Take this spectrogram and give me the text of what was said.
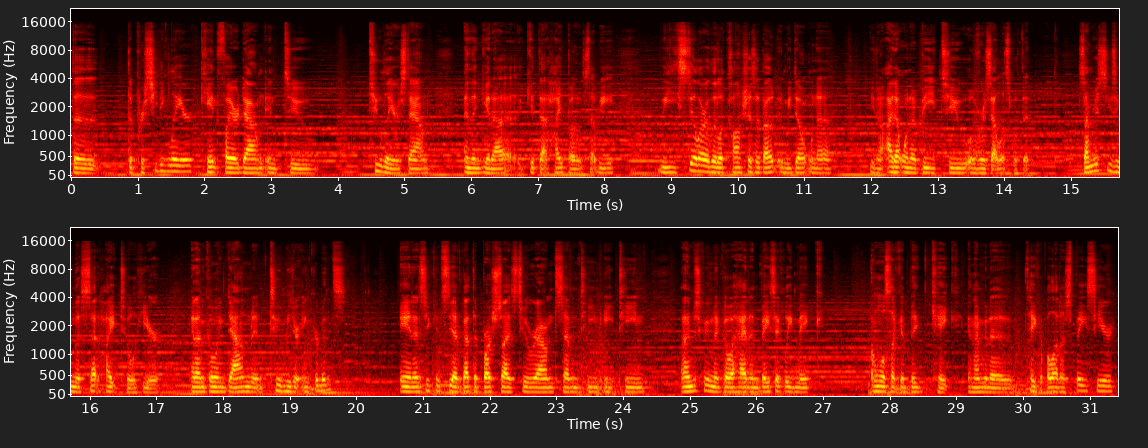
the the preceding layer can't fire down into two layers down and then get a get that height bonus that we we still are a little cautious about and we don't want to you know I don't want to be too overzealous with it. So I'm just using the set height tool here and I'm going down in two meter increments. And as you can see I've got the brush size to around 17 18 and I'm just going to go ahead and basically make almost like a big cake and I'm gonna take up a lot of space here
